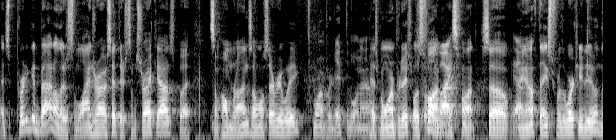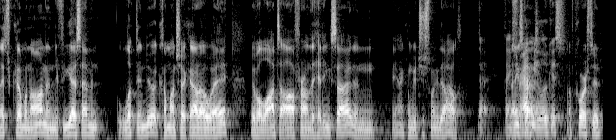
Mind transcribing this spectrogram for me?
it's a pretty good battle. There's some line drives hit, there's some strikeouts, but some home runs almost every week. it's more unpredictable now. It's more unpredictable. It's That's what fun. like. It's fun. So Yeah. you know, thanks for the work you do, and thanks for coming on. And if you guys haven't looked into it, come on check out OA. We have a lot to offer on the hitting side, and yeah, come get your swing dialed. Yeah. Thanks, Thanks, for having guys. me, Lucas. Of course, dude.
